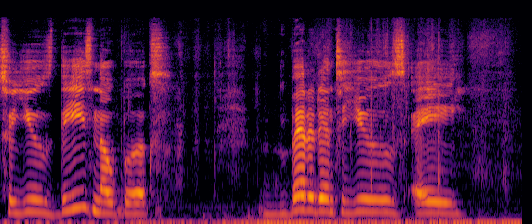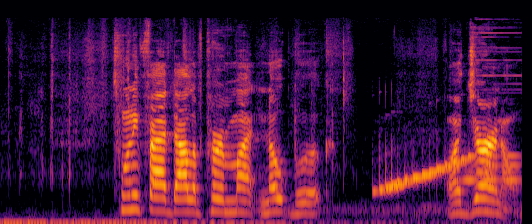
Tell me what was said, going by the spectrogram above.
to use these notebooks better than to use a $25 per month notebook or journal.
